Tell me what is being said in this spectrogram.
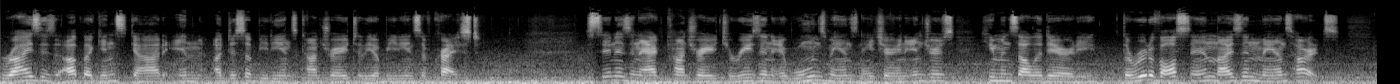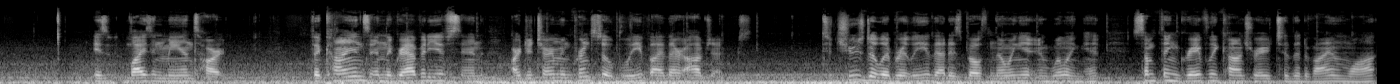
rises up against God in a disobedience contrary to the obedience of Christ. Sin is an act contrary to reason. It wounds man's nature and injures human solidarity. The root of all sin lies in man's hearts. Is lies in man's heart. The kinds and the gravity of sin are determined principally by their objects. To choose deliberately, that is both knowing it and willing it, something gravely contrary to the divine law,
